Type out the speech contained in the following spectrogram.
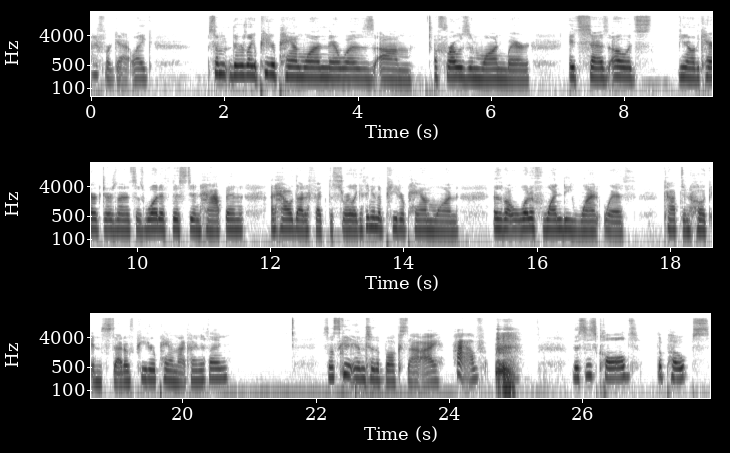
I forget, like some there was like a Peter Pan one, there was um a Frozen one where it says, "Oh, it's you know the characters," and then it says, "What if this didn't happen, and how would that affect the story?" Like I think in the Peter Pan one, was about what if Wendy went with Captain Hook instead of Peter Pan, that kind of thing. So let's get into the books that I have. this is called The Popes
